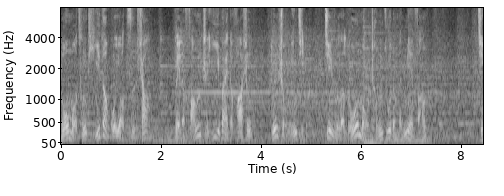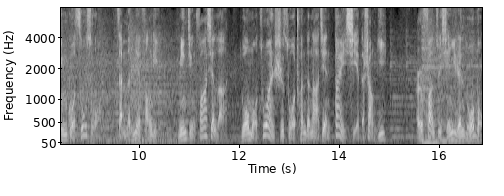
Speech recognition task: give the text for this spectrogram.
罗某曾提到过要自杀，为了防止意外的发生，蹲守民警进入了罗某承租的门面房。经过搜索，在门面房里。民警发现了罗某作案时所穿的那件带血的上衣，而犯罪嫌疑人罗某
